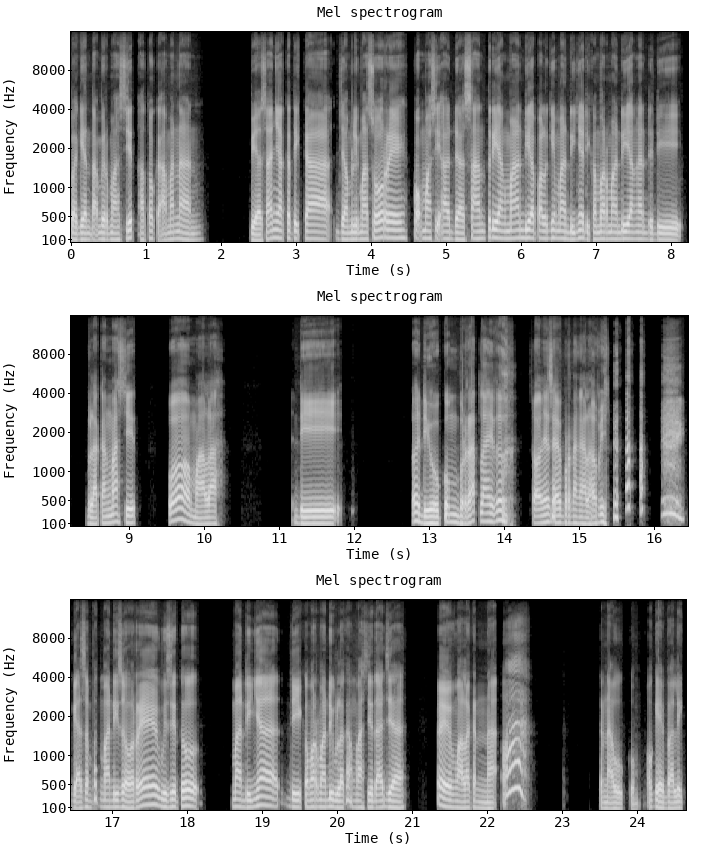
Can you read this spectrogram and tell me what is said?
bagian takmir masjid atau keamanan. Biasanya ketika jam 5 sore kok masih ada santri yang mandi apalagi mandinya di kamar mandi yang ada di belakang masjid. Wow, malah di oh, dihukum berat lah itu. Soalnya saya pernah ngalamin. Nggak sempat mandi sore, habis itu mandinya di kamar mandi belakang masjid aja. Eh, malah kena. Wah, kena hukum. Oke, balik.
